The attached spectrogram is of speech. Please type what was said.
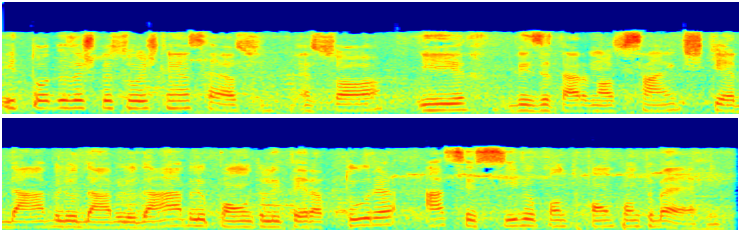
e todas as pessoas têm acesso. É só ir visitar o nosso site que é www.literaturaacessível.com.br.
